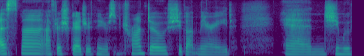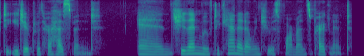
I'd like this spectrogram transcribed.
Asma, after she graduated from the University of Toronto, she got married and she moved to Egypt with her husband. And she then moved to Canada when she was four months pregnant.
